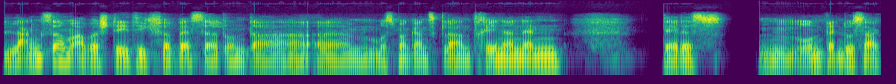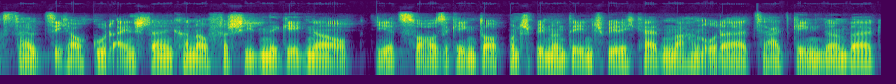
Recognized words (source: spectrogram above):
langsam, aber stetig verbessert und da ähm, muss man ganz klar einen Trainer nennen, der das und wenn du sagst, halt sich auch gut einstellen kann auf verschiedene Gegner, ob die jetzt zu Hause gegen Dortmund spielen und denen Schwierigkeiten machen oder halt gegen Nürnberg,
